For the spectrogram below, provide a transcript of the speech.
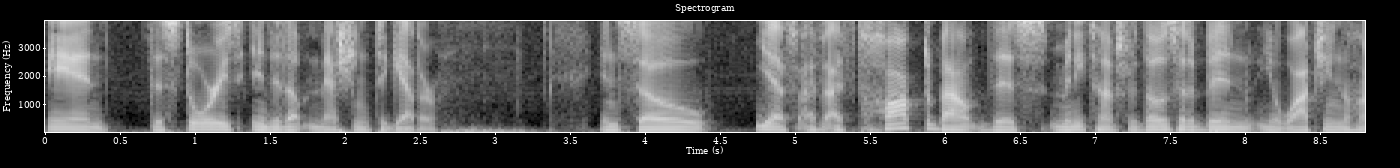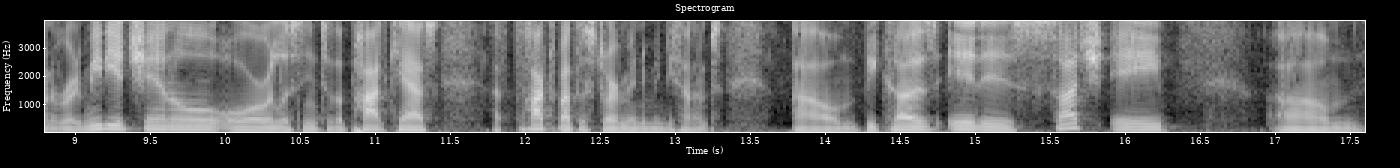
and the stories ended up meshing together. And so, yes, I've, I've talked about this many times. For those that have been, you know, watching the Haunted Road Media channel or listening to the podcast, I've talked about the story many, many times um, because it is such a um,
